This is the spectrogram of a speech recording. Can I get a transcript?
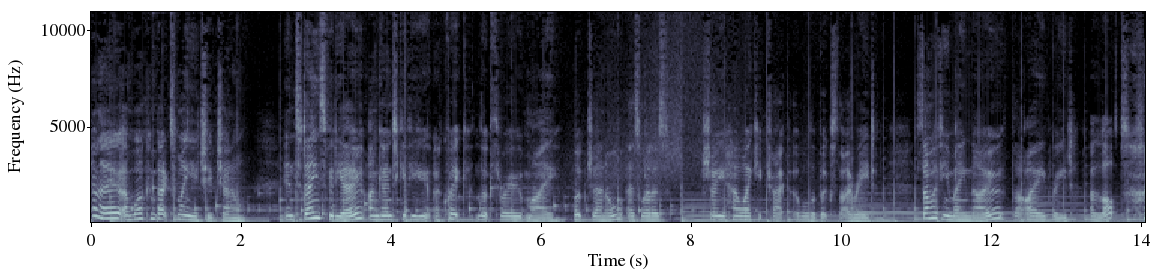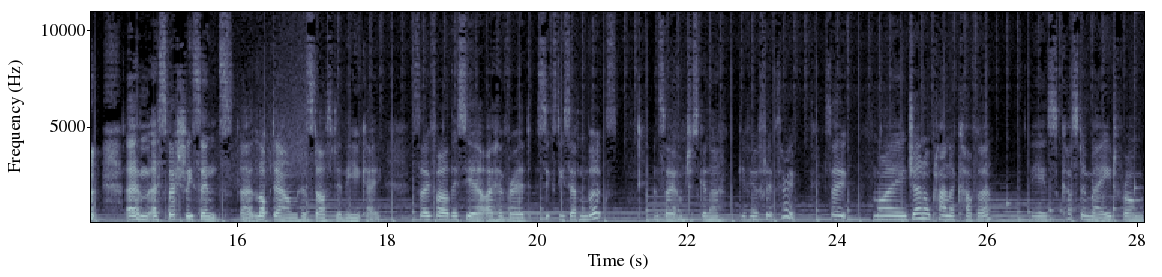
Hello and welcome back to my YouTube channel. In today's video I'm going to give you a quick look through my book journal as well as show you how I keep track of all the books that I read. Some of you may know that I read a lot, um, especially since uh, lockdown has started in the UK. So far this year I have read 67 books and so I'm just going to give you a flip through. So my journal planner cover is custom made from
